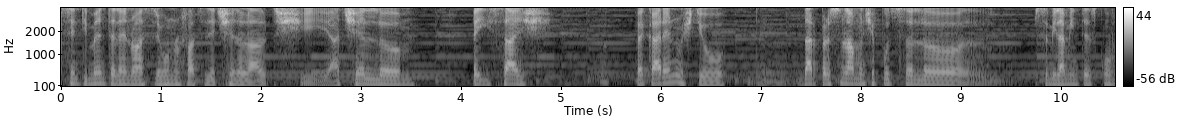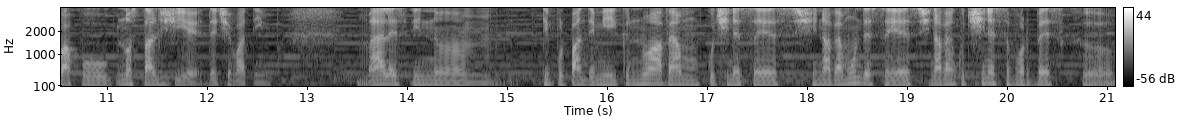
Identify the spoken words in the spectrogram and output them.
sentimentele noastre unul față de celălalt și acel uh, peisaj pe care nu știu, dar personal am început să-l, să mi-l amintesc cumva cu nostalgie de ceva timp. Mai ales din uh, timpul pandemiei când nu aveam cu cine să ies și nu aveam unde să ies și nu aveam cu cine să vorbesc uh,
